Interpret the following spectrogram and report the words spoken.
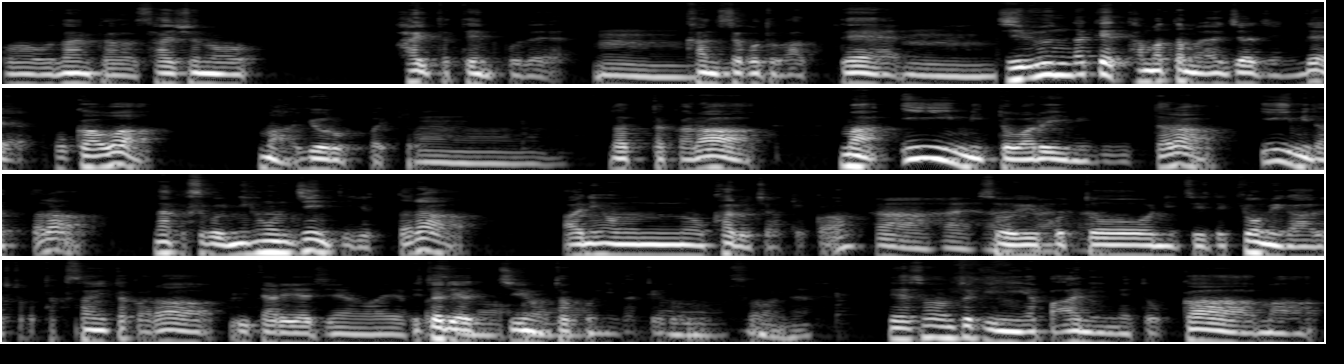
をなんか最初の入った店舗でうん。感じたことがあって、うん。自分だけたまたまアジア人で他はまあヨーロッパ人うん。だったからまあいい意味と悪い意味で言ったらいい意味だったらなんかすごい日本人って言ったらあ日本のカルチャーとかそういうことについて興味がある人がたくさんいたからイタリア人はやっぱイタリア人は特にだけど。うんそうね。でその時にやっぱアニメとか、まあ、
